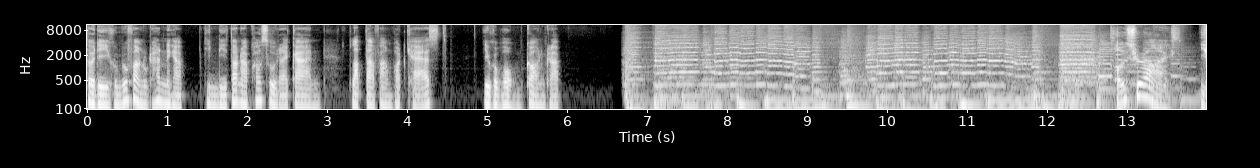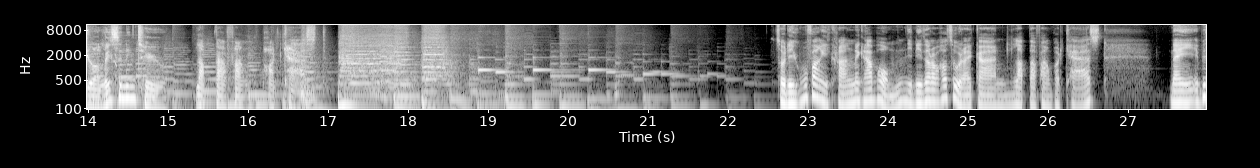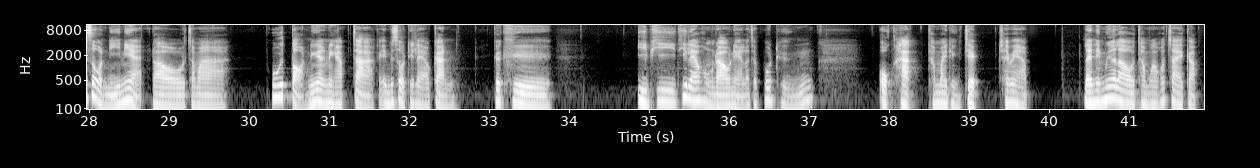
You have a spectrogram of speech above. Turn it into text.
สวัสดีคุณผู้ฟังทุกท่านนะครับ ยินดีต้อนรับเข้าสู่รายการหลับตาฟังพอดแคสต์ อยู่กับผมก่อนครับ Close your eyes you are listening to หลับตาฟัง podcast สวัสดีคุณผู้ฟังอีกครั้งนะครับผม ยินดีต้อนรับเข้าสู่รายการหลับตาฟัง podcast ในเอพิโซดนี้เนี่ยเราจะมา พูดต่อเนื่องนะครับจากเอพิโซดที่แล้วกัน ก็คือ EP ที่แล้วของเราเนี่ยเราจะพูดถึงอกหักทำไมถึงเจ็บใช่ไหมครับ และในเมื่อเราทำความเข้าใจกับ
